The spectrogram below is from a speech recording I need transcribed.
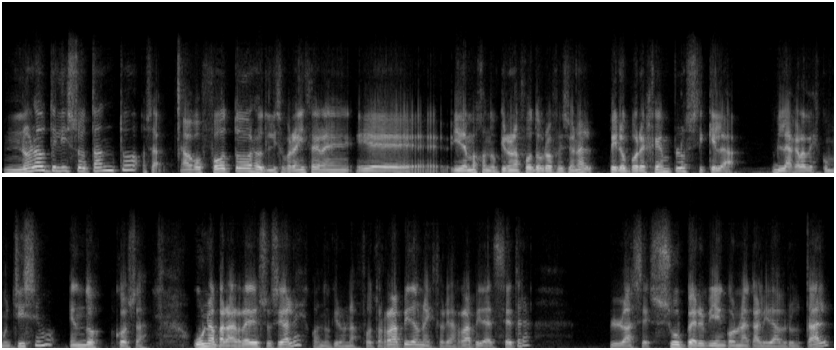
No la utilizo tanto, o sea, hago fotos, la utilizo para Instagram eh, y demás cuando quiero una foto profesional, pero por ejemplo sí que la, la agradezco muchísimo en dos cosas. Una para redes sociales, cuando quiero una foto rápida, una historia rápida, etcétera, lo hace súper bien con una calidad brutal.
